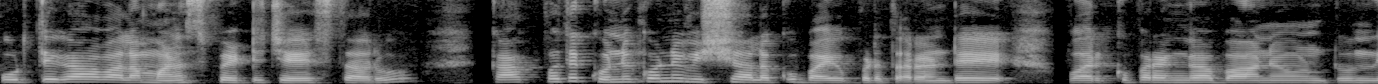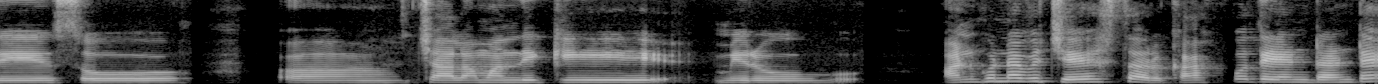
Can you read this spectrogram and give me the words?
పూర్తిగా వాళ్ళ మనసు పెట్టి చేస్తారు. కాకపోతే కొన్ని కొన్ని విషయాలకు భయపడతారు. అంటే వర్క్ పరంగా బాగానే ఉంటుంది. సో చాలామందికి మీరు అనుకున్నవి చేస్తారు. కాకపోతే ఏంటంటే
